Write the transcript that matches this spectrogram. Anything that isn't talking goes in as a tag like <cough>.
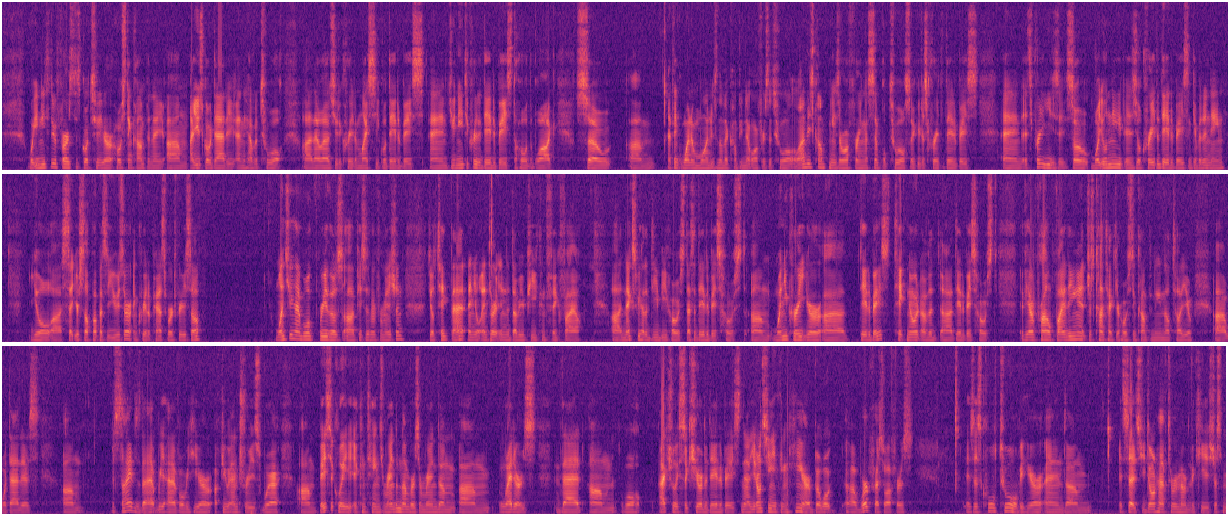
What you need to do first is go to your hosting company. Um, I use GoDaddy and they have a tool uh, that allows you to create a MySQL database and you need to create a database to hold the blog. So um, I think One and One is another company that offers a tool. A lot of these companies are offering a simple tool so you can just create the database and it's pretty easy. So what you'll need is you'll create the database and give it a name you'll uh, set yourself up as a user and create a password for yourself. Once you have all three of those uh, pieces of information, you'll take that and you'll enter it in the WP config file. Uh, next we have the DB host, that's a database host. Um, when you create your uh, database, take note of the uh, database host. If you have a problem finding it, just contact your hosting company and they'll tell you uh, what that is. Um, Besides that, we have over here a few entries where um, basically it contains random numbers and random um, letters that um, will actually secure the database. Now you don't see anything here, but what uh, WordPress offers is this cool tool over here, and um, it says you don't have to remember the keys, just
